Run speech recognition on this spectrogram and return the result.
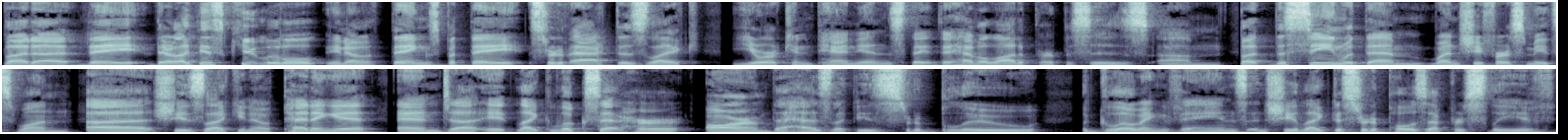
But uh they they're like these cute little, you know, things, but they sort of act as like your companions they they have a lot of purposes um but the scene with them when she first meets one uh she's like you know petting it and uh it like looks at her arm that has like these sort of blue glowing veins and she like just sort of pulls up her sleeve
